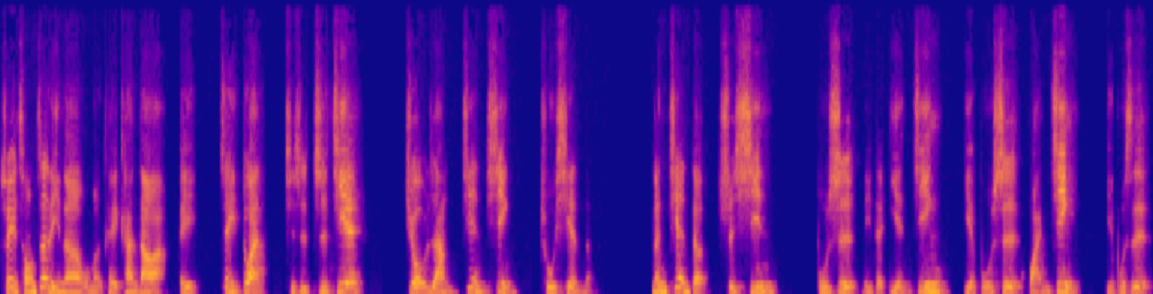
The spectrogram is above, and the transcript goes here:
所以从这里呢，我们可以看到啊，诶，这一段其实直接就让见性出现了。能见的是心，不是你的眼睛，也不是环境，也不是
